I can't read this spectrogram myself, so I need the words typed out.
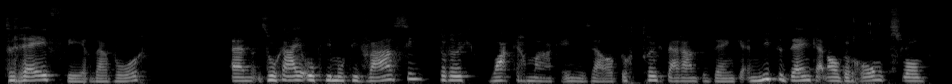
drijfveer daarvoor? En zo ga je ook die motivatie terug wakker maken in jezelf, door terug daaraan te denken. En niet te denken aan al de rompslomp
